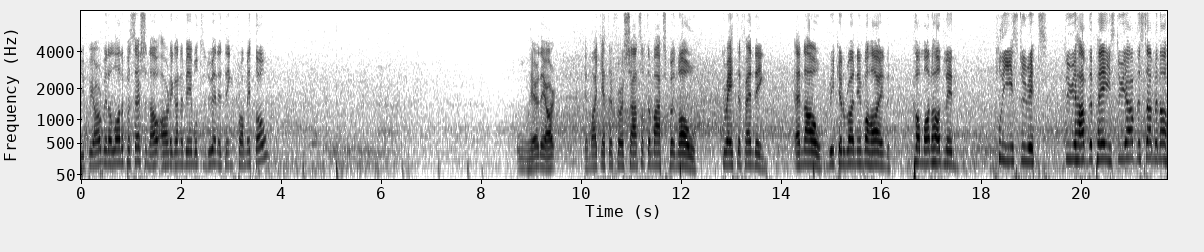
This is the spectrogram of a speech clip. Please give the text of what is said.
QPR with a lot of possession now. Are they going to be able to do anything from it though? Ooh, here they are. They might get their first chance of the match, but no. Great defending. And now we can run in behind. Come on, Hudlin. Please do it. Do you have the pace? Do you have the stamina?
